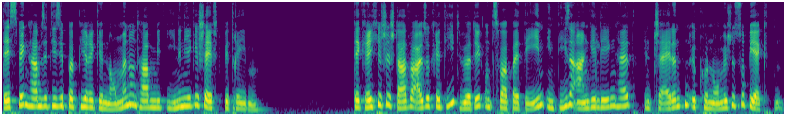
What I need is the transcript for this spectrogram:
Deswegen haben sie diese Papiere genommen und haben mit ihnen ihr Geschäft betrieben. Der griechische Staat war also kreditwürdig und zwar bei den in dieser Angelegenheit entscheidenden ökonomischen Subjekten.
